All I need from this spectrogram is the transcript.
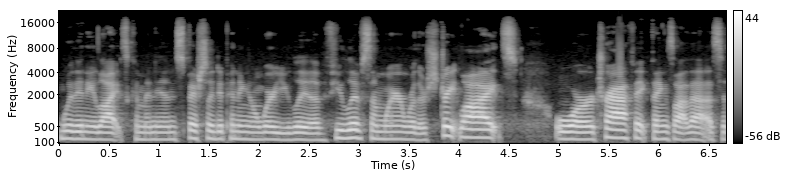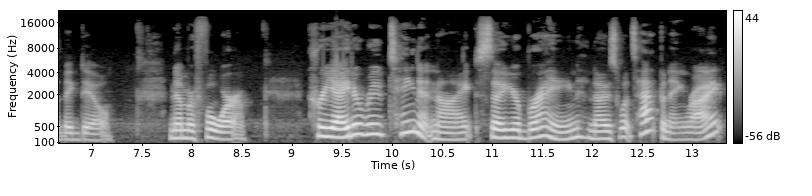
with any lights coming in, especially depending on where you live. If you live somewhere where there's street lights or traffic, things like that, that's a big deal. Number four, Create a routine at night so your brain knows what's happening, right?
